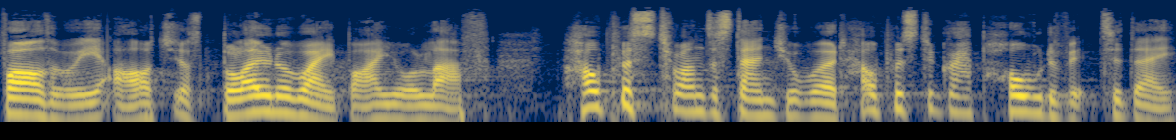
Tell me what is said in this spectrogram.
Father, we are just blown away by your love. Help us to understand your word. Help us to grab hold of it today.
